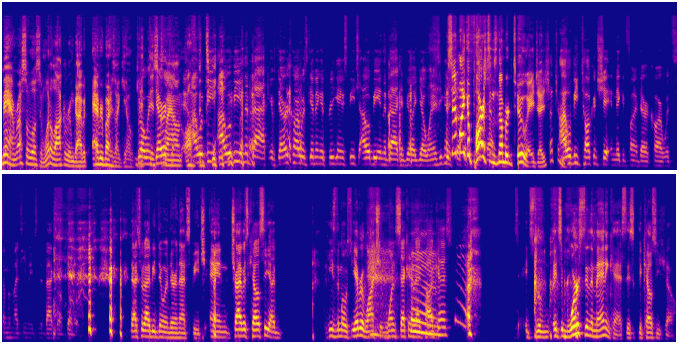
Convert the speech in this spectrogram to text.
man, Russell Wilson, what a locker room guy, but everybody's like, yo, get Bro, this Derek clown off I would be I would be in the back. If Derek Carr was giving a pregame speech, I would be in the back and be like, yo, when is he I gonna said Micah Parsons up? number two, AJ. Shut your I mouth. would be talking shit and making fun of Derek Carr with some of my teammates in the back. That's what I'd be doing during that speech. And Travis Kelce, I he's the most. You ever watch it one second of that uh, podcast? It's it's, it's worse than the Manning cast. This the Kelce show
